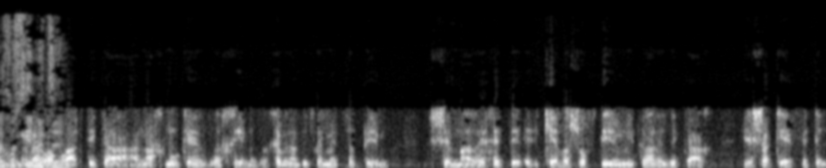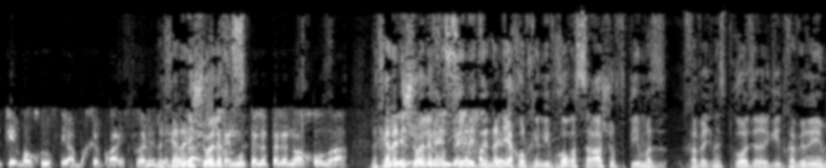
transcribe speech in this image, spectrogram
איך עושים את זה? בפרקטיקה, אנחנו כאזרחים, אזרחי מדינת ישראל מצפים שמערכת, הרכב השופטים, נקרא לזה כך, ישקף את הרכב האוכלוסייה בחברה הישראלית. לכן אני שואל איך לכן מוטלת עלינו החובה. לכן אני שואל איך עושים את זה. נניח הולכים לבחור עשרה שופטים, אז חבר הכנסת קרויזר יגיד, חברים,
